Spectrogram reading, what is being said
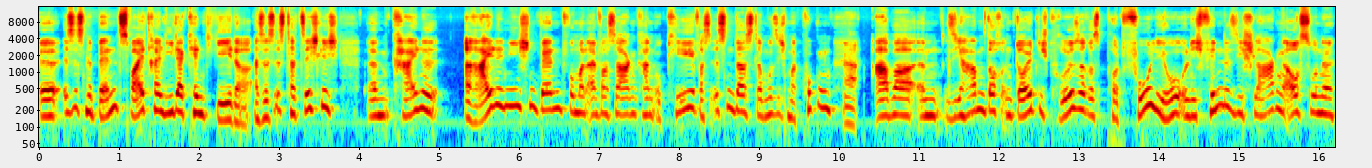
äh, ist es eine Band, zwei, drei Lieder kennt jeder. Also es ist tatsächlich ähm, keine reine Nischenband, wo man einfach sagen kann, okay, was ist denn das? Da muss ich mal gucken. Ja. Aber ähm, sie haben doch ein deutlich größeres Portfolio und ich finde, sie schlagen auch so eine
